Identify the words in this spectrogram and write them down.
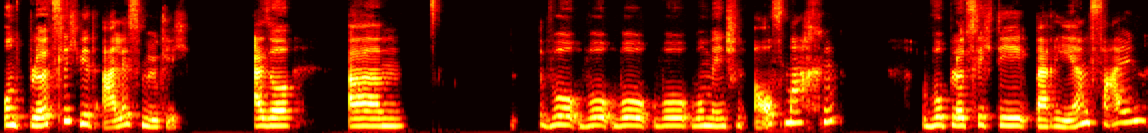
und plötzlich wird alles möglich. Also ähm, wo, wo, wo, wo, wo Menschen aufmachen, wo plötzlich die Barrieren fallen,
